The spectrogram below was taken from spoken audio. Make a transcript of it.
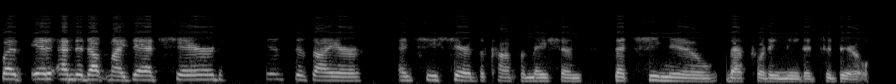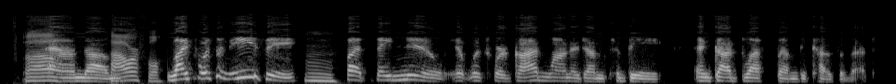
but it ended up my dad shared his desire and she shared the confirmation that she knew that's what he needed to do. Oh, and um, powerful. life wasn't easy, Mm. but they knew it was where God wanted them to be, and God blessed them because of it.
